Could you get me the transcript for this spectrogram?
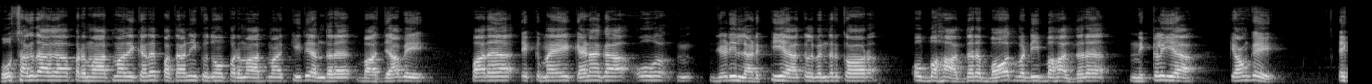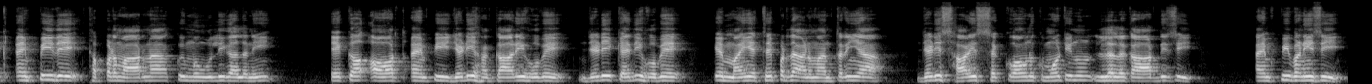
ਹੋ ਸਕਦਾ ਹੈਗਾ ਪਰਮਾਤਮਾ ਦੇ ਕਹਿੰਦੇ ਪਤਾ ਨਹੀਂ ਕਦੋਂ ਪਰਮਾਤਮਾ ਕਿਹਦੇ ਅੰਦਰ ਵੱਸ ਜਾਵੇ, ਪਰ ਇੱਕ ਮੈਂ ਇਹ ਕਹਿਣਾਗਾ ਉਹ ਜਿਹੜੀ ਲੜਕੀ ਆ ਕੁਲਵਿੰਦਰ ਕੌਰ, ਉਹ ਬਹਾਦਰ, ਬਹੁਤ ਵੱਡੀ ਬਹਾਦਰ ਨਿਕਲੀ ਆ, ਕਿਉਂਕਿ ਇੱਕ ਐਮਪੀ ਦੇ ਥੱਪੜ ਮਾਰਨਾ ਕੋਈ ਮਾਮੂਲੀ ਗੱਲ ਨਹੀਂ। ਇੱਕ ਔਰਤ ਐਮਪੀ ਜਿਹੜੀ ਹੰਕਾਰੀ ਹੋਵੇ, ਜਿਹੜੀ ਕਹਿੰਦੀ ਹੋਵੇ ਕਿ ਮੈਂ ਇੱਥੇ ਪ੍ਰਧਾਨ ਮੰਤਰੀ ਆ ਜਿਹੜੀ ਸਾਰੀ ਸਿੱਖ ਕੌਮ ਕਮਿਊਨਿਟੀ ਨੂੰ ਲਲਕਾਰਦੀ ਸੀ ਐਮਪੀ ਬਣੀ ਸੀ।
